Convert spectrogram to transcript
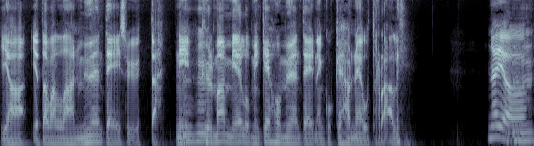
ja, ja tavallaan myönteisyyttä. Niin mm-hmm. Mhm. kyllä mä oon mieluummin kehomyönteinen kuin kehoneutraali. No joo, mm,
